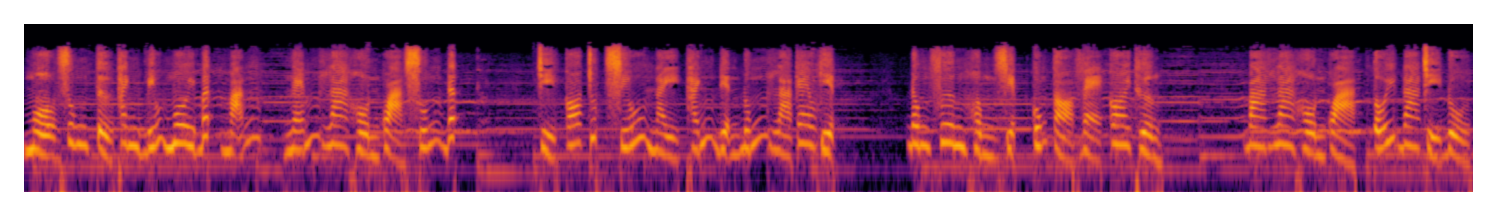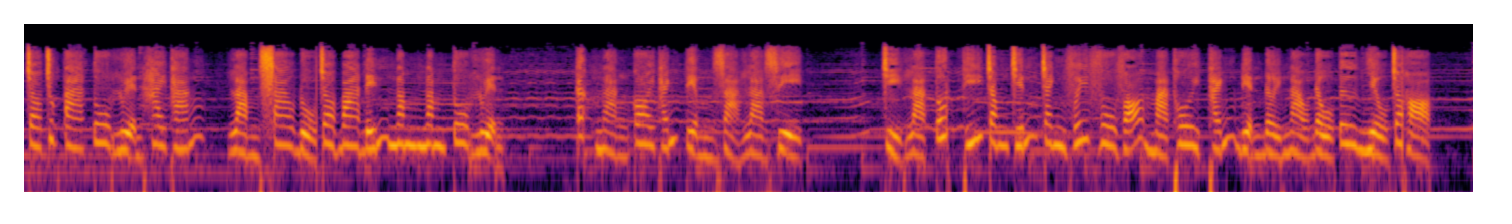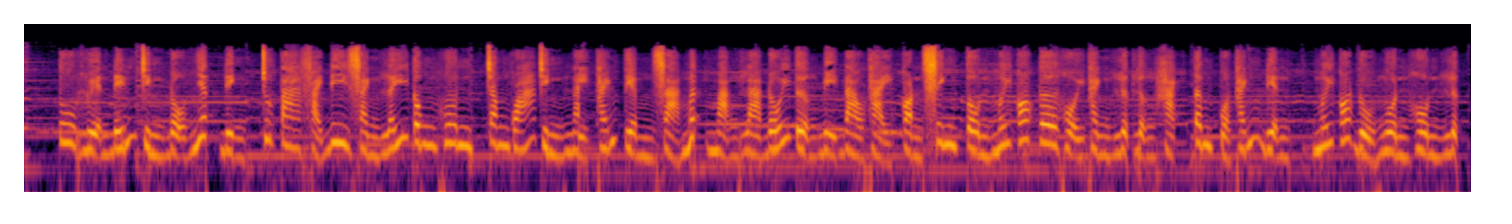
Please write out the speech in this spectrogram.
Mộ dung tử thanh biếu môi bất mãn, ném la hồn quả xuống đất. Chỉ có chút xíu này thánh điện đúng là keo kiệt. Đông Phương Hồng Diệp cũng tỏ vẻ coi thường. Ba la hồn quả tối đa chỉ đủ cho chúng ta tu luyện 2 tháng, làm sao đủ cho 3 đến 5 năm tu luyện. Các nàng coi thánh tiềm giả là gì? Chỉ là tốt thí trong chiến tranh với vu võ mà thôi, thánh điện đời nào đầu tư nhiều cho họ tu luyện đến trình độ nhất định, chúng ta phải đi giành lấy công hôn. Trong quá trình này thánh tiềm giả mất mạng là đối tượng bị đào thải còn sinh tồn mới có cơ hội thành lực lượng hạch tâm của thánh điện, mới có đủ nguồn hồn lực.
